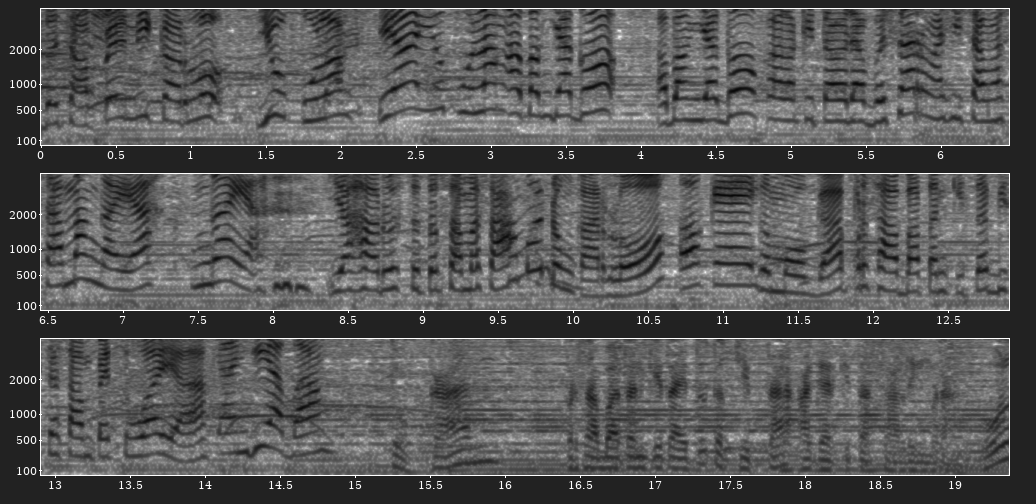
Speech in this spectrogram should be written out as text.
Udah capek nih Carlo, yuk pulang. Ya, yuk pulang Abang Jago. Abang Jago, kalau kita udah besar masih sama-sama nggak ya? Enggak ya? Ya harus tetap sama-sama dong Carlo. Oke, Semoga persahabatan kita bisa sampai tua ya. janji ya Bang. tuh kan, persahabatan kita itu tercipta agar kita saling merangkul,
